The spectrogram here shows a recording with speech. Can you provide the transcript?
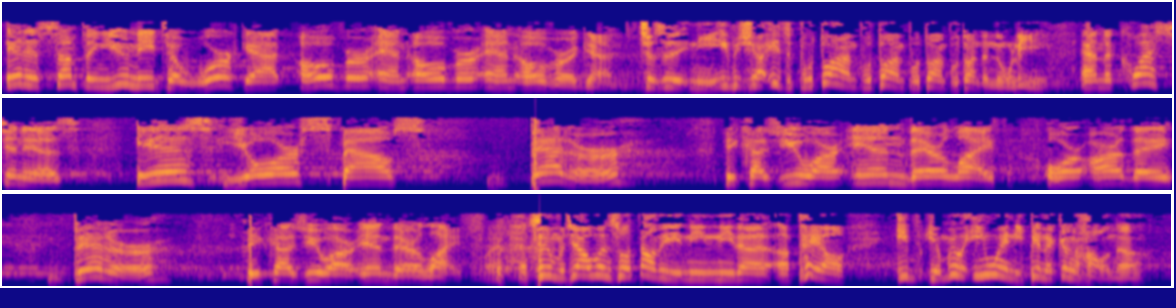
it is something you need to work at over and over and over again. 就是你必须要一直不断、不断、不断、不断的努力。 And the question is, is your spouse better because you are in their life or are they bitter because you are in their life? 所以我们就要问说，到底你你的呃配偶一有没有因为你变得更好呢？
